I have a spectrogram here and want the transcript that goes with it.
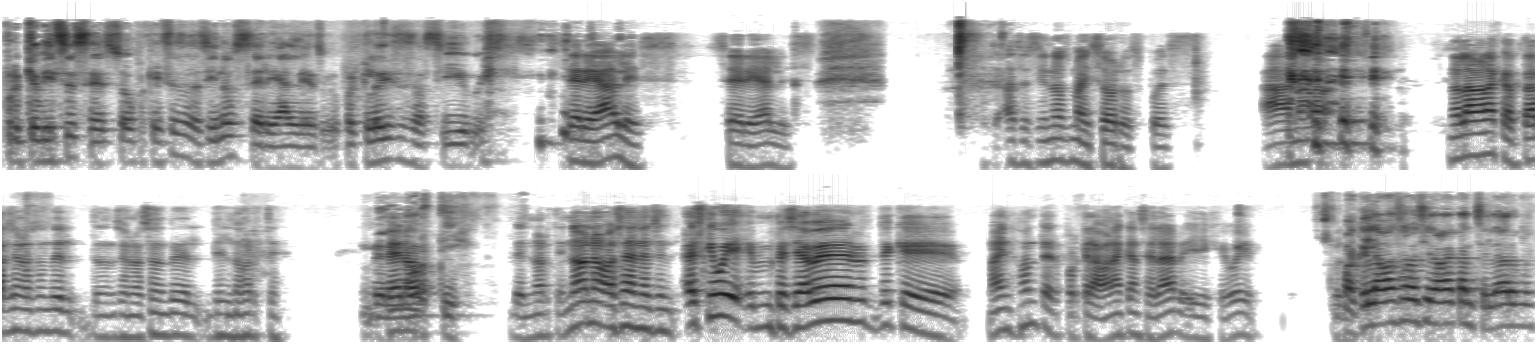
¿Por qué dices eso? ¿Por qué dices asesinos cereales, güey? ¿Por qué lo dices así, güey? Cereales, cereales. Asesinos maizoros, pues. Ah, no, no la van a captar si no son del, si no son del, del norte. Del norte. Del norte. No, no, o sea, es que, güey, empecé a ver de que Mindhunter, porque la van a cancelar, y dije, güey, pues ¿Para qué la vas a ver si la van a cancelar, güey?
